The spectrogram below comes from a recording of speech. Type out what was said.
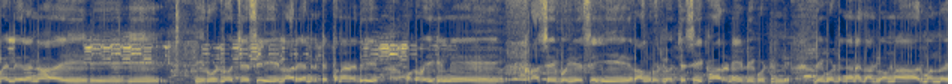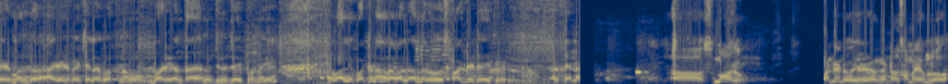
బయలుదేరంగా ఇది ఈ ఈ రూట్లో వచ్చేసి ఈ లారీ అనేది టిప్పన్ అనేది ఒక వెహికల్ని క్రాస్ చేయబోయేసి ఈ రాంగ్ రూట్లో వచ్చేసి ఈ కారుని ఢీ కొట్టింది. ఢీ కొట్టగానే దాంట్లో ఉన్న ఆరు మందో ఏడు మందో ఐడెంటిఫై చేయలేకపోతున్నాము. బాడీ అంతా నుజ్జు నుజ్జు అయిపోయినాయి. వాళ్ళని కొట్టడం వల్ల వాళ్ళు అందరూ స్పాట్ డెడ్ అయిపోయారు. ఆ, సుమారు పన్నెండు ఇరవై గంటల సమయంలో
